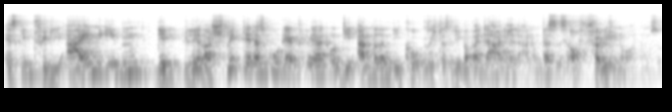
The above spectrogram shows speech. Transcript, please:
es gibt für die einen eben den Lehrer Schmidt, der das gut erklärt, und die anderen, die gucken sich das lieber bei Daniel an. Und das ist auch völlig in Ordnung so.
